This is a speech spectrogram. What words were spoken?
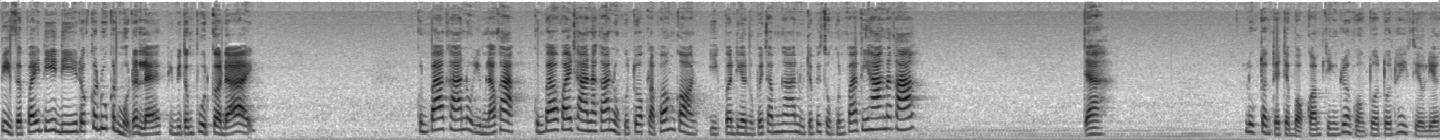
พี่สะพ้ยดีดีๆเราก็รู้กันหมดนั่นแหละพี่ไม่ต้องพูดก็ได้ คุณป้าคะหนูอิ่มแล้วค่ะ คุณป้าค่อยทานนะคะ หนูกุตัวกลับห้องก่อน อีกประเดี๋ยวหนูไปทำงานหนูจะไปส่งคุณป้าที่ห้างนะคะจ้า ลูกตั้งใจจะบอกความจริงเรื่องของตัวตนให้เสี่ยวเลี้ยง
